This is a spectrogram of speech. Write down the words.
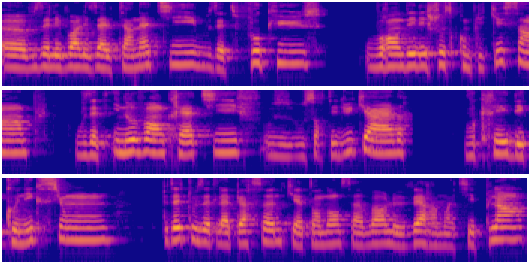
Euh, vous allez voir les alternatives, vous êtes focus, vous rendez les choses compliquées simples vous êtes innovant, créatif, vous, sortez du cadre, vous créez des connexions. Peut-être que vous êtes la personne qui a tendance à voir le verre à moitié plein.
